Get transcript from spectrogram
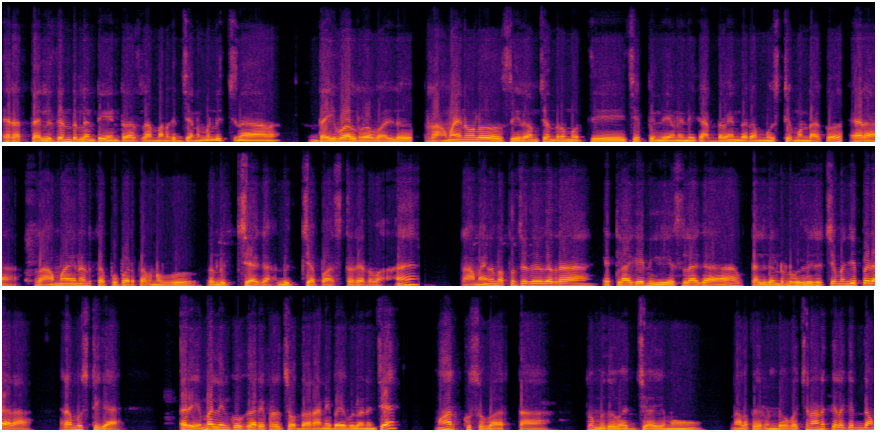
ఎరా తల్లిదండ్రులు అంటే ఏంటి అసలు? మనకు జన్మనిచ్చిన దైవాలు రా వాళ్ళు. రామాయణంలో శ్రీరామచంద్రమూర్తి చెప్పింది ఏమైనా నీకు అర్థమైందరా ముష్టి ముండాకో ఎరా రామాయణం తప్పు పడతావు నువ్వు. లుచ్చాగా లుచ్చా పాస్టర్ ఎదవా ఆ? రామాయణం మొత్తం చదివావు కదరా. ఎట్లాగే నీ ఏసులాగా తల్లిదండ్రులు వదిలేసి వచ్చామని చెప్పాడారా? రా ముష్టిగా. అరే మళ్ళీ ఇంకొక రిఫరెన్స్ చూద్దాం రాని బైబిల్లో నుంచే. మార్కు సువార్త తొమ్మిదవ అధ్యాయము నలభై రెండవ వచనాన్ని తిలకిద్దాం.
